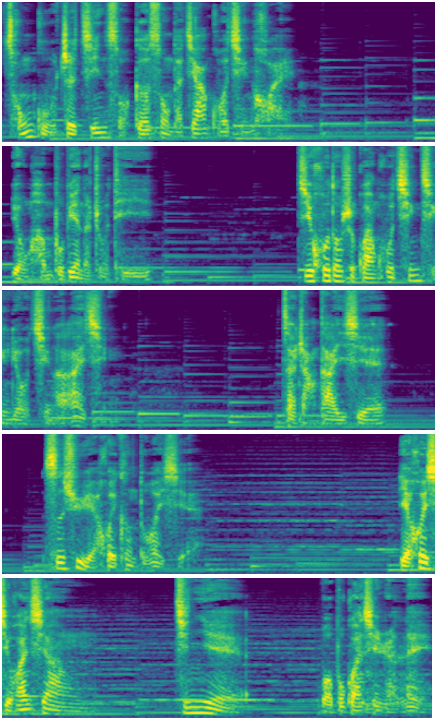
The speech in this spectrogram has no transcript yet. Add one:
从古至今所歌颂的家国情怀，永恒不变的主题，几乎都是关乎亲情、友情和爱情。再长大一些，思绪也会更多一些。也会喜欢像“今夜我不关心人类，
